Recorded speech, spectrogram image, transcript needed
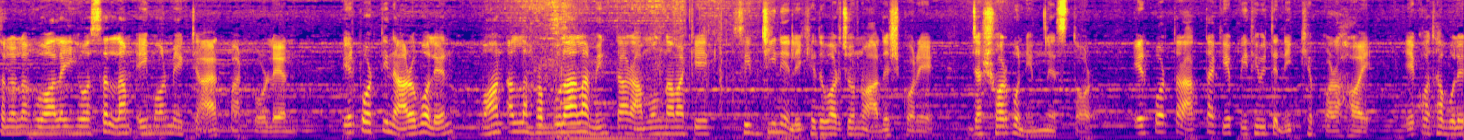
সাল্লাহু আলাইহি ওয়াসাল্লাম এই মর্মে একটি আয়াত পাঠ করলেন। এরপর তিনি আরও বলেন, মহান আল্লাহ রব্বুল আলমিন তার আমল নামাকে সিজ্জিনে লিখে দেওয়ার জন্য আদেশ করে, যা সর্বনিম্ন স্তর। এরপর তার আত্মাকে পৃথিবীতে নিক্ষেপ করা হয়। এ কথা বলে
